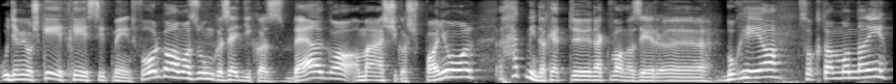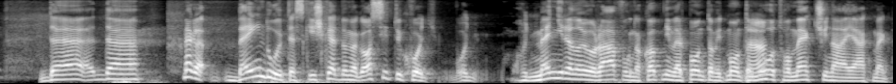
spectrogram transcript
ugye mi most két készítményt forgalmazunk, az egyik az belga, a másik a spanyol. Hát mind a kettőnek van azért ö, buhéja, szoktam mondani, de, de meg beindult ez kiskedbe, meg azt hittük, hogy, hogy hogy mennyire nagyon rá fognak kapni, mert pont amit mondtam, Ha? hogy otthon megcsinálják, meg,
